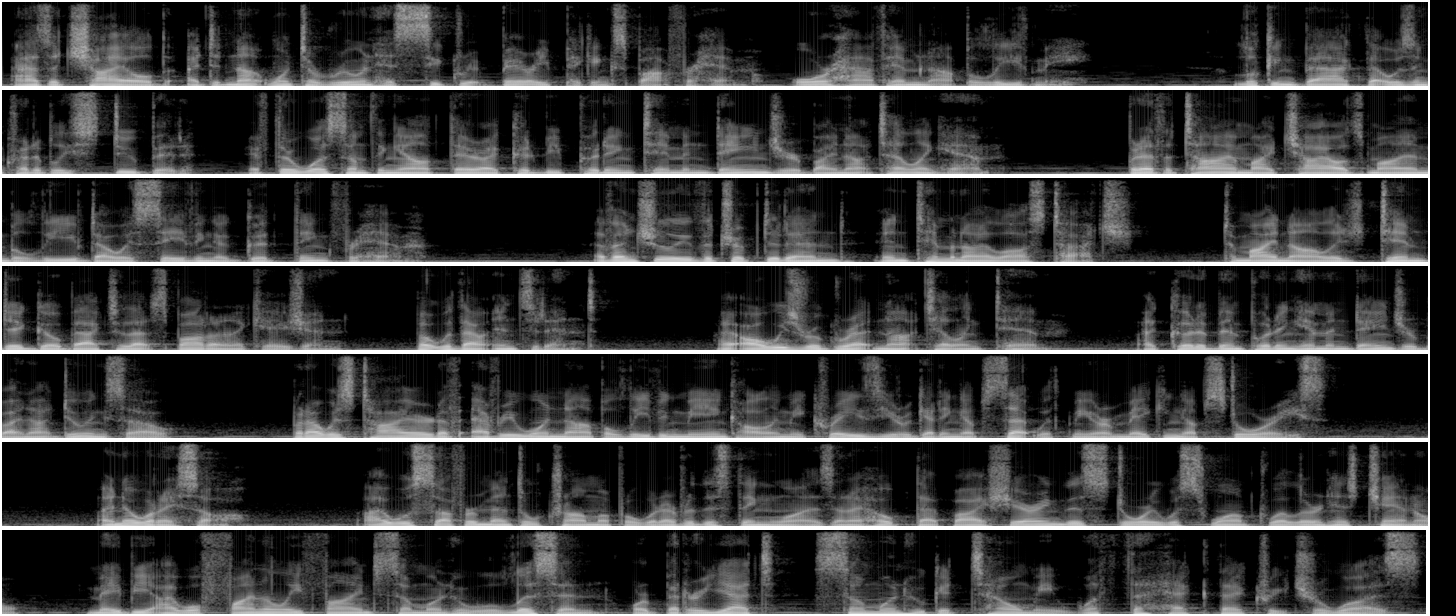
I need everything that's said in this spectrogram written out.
As a child, I did not want to ruin his secret berry picking spot for him, or have him not believe me. Looking back, that was incredibly stupid. If there was something out there, I could be putting Tim in danger by not telling him. But at the time, my child's mind believed I was saving a good thing for him. Eventually, the trip did end, and Tim and I lost touch. To my knowledge, Tim did go back to that spot on occasion, but without incident. I always regret not telling Tim. I could have been putting him in danger by not doing so, but I was tired of everyone not believing me and calling me crazy or getting upset with me or making up stories. I know what I saw. I will suffer mental trauma for whatever this thing was, and I hope that by sharing this story with Swamp Dweller and his channel, maybe I will finally find someone who will listen, or better yet, someone who could tell me what the heck that creature was.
